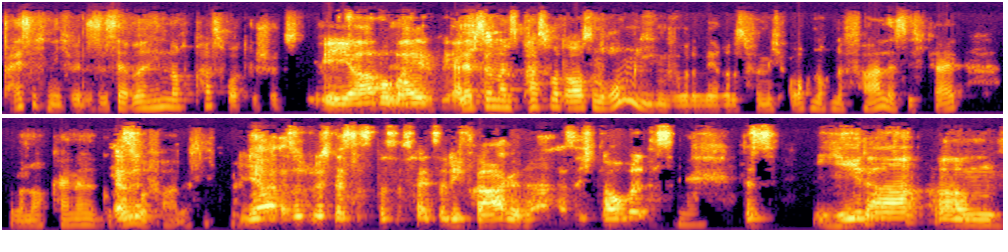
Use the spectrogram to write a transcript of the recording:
weiß ich nicht, das ist ja immerhin noch passwortgeschützt. Ja, wobei. Äh, selbst wenn man das Passwort draußen rumliegen würde, wäre das für mich auch noch eine Fahrlässigkeit, aber noch keine große also, Fahrlässigkeit. Ja, also das ist, das ist halt so die Frage. Ne? Also ich glaube, dass, ja. dass jeder, ähm,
